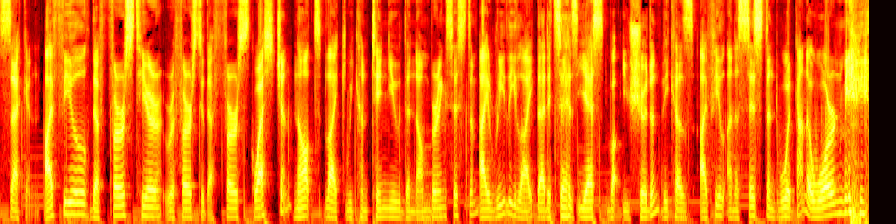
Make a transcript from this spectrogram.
second. I feel the first here refers to the first question, not like we continue the numbering system. I really like that it says yes, but you shouldn't, because I feel an assistant would kind of warn me.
